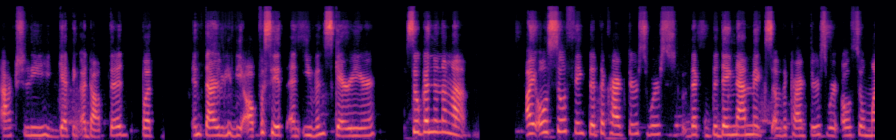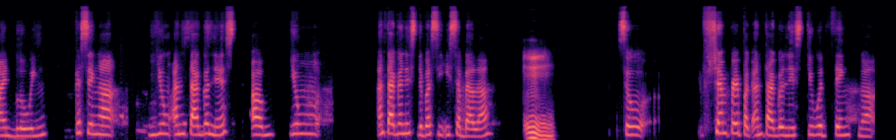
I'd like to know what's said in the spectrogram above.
actually getting adopted, but entirely the opposite and even scarier. So ganun na nga. I also think that the characters were the the dynamics of the characters were also mind blowing kasi nga yung antagonist um yung antagonist 'di ba si Isabella? Mm. So syempre pag antagonist you would think nga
